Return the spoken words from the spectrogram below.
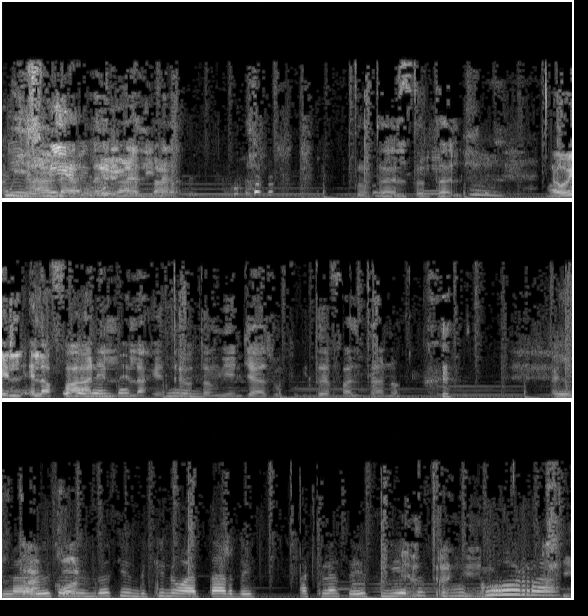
Uy, adrenalina. Total, total. No, el, el afán, el, el ajetreo también ya es un poquito de falta, ¿no? El Claro, esa sensación de que uno va tarde a clase de 7, El es como corra. Sí.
